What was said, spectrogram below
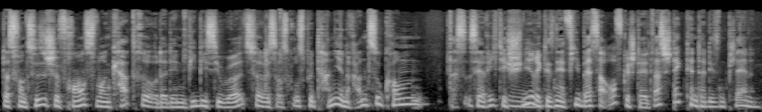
das französische France 24 oder den BBC World Service aus Großbritannien ranzukommen, das ist ja richtig mhm. schwierig. Die sind ja viel besser aufgestellt. Was steckt hinter diesen Plänen?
